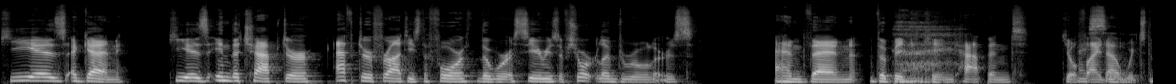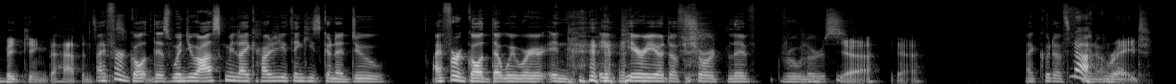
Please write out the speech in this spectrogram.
He is, again, he is in the chapter after Phraates IV, there were a series of short lived rulers, and then the big king happened. You'll I find out which the big king that happens. I is. forgot this. When you asked me, like, how do you think he's gonna do? I forgot that we were in a period of short-lived rulers. Yeah, yeah. I could have, It's not you know, great.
